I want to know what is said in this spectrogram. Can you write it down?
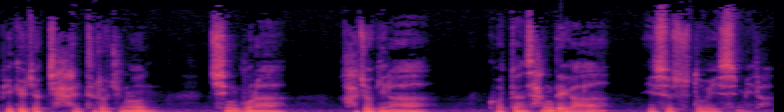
비교적 잘 들어주는 친구나 가족이나 그 어떤 상대가 있을 수도 있습니다.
